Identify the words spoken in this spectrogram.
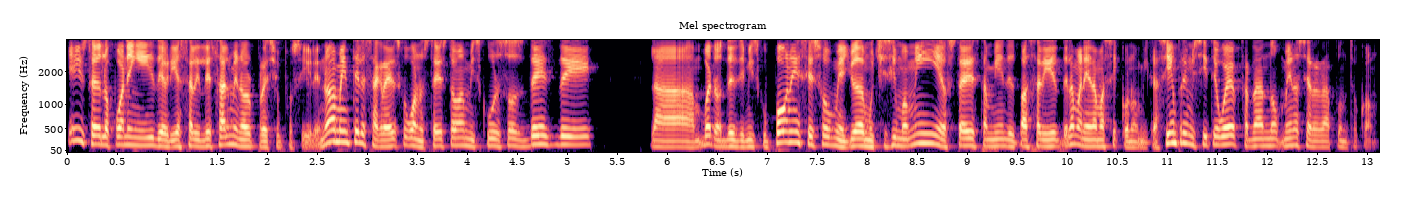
Y ahí ustedes lo ponen y debería salirles al menor precio posible. Nuevamente les agradezco cuando ustedes toman mis cursos desde la, bueno, desde mis cupones, eso me ayuda muchísimo a mí y a ustedes también les va a salir de la manera más económica. Siempre en mi sitio web fernando-herrera.com.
